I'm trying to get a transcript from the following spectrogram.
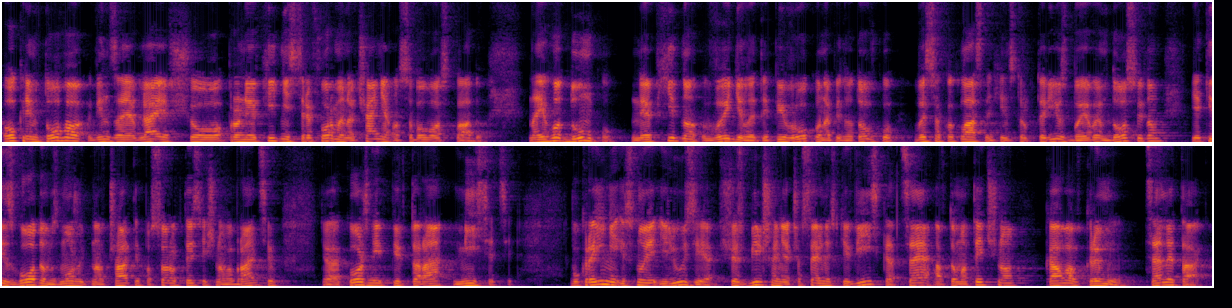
Окрім того, він заявляє, що про необхідність реформи навчання особового складу. На його думку, необхідно виділити півроку на підготовку висококласних інструкторів з бойовим досвідом, які згодом зможуть навчати по 40 тисяч новобранців е, кожні півтора місяці. В Україні існує ілюзія, що збільшення чисельності війська це автоматично кава в Криму. Це не так.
